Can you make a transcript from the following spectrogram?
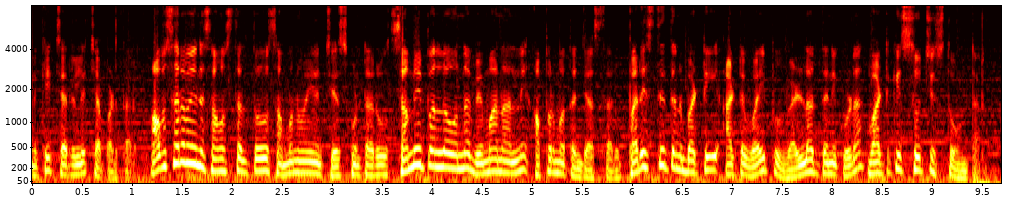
ప్రతిస్పందనకి చర్యలు చేపడతారు. అవసరమైన సంస్థలతో సమన్వయం చేసుకుంటారు. సమీపంలో ఉన్న విమానాల్ని అప్రమత్తం చేస్తారు. పరిస్థితిని బట్టి అటువైపు వెళ్ళొద్దని కూడా వాటికి సూచిస్తూ ఉంటారు.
